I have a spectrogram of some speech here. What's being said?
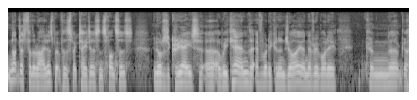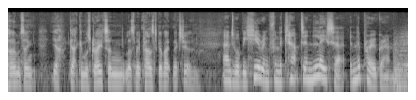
not just for the riders but for the spectators and sponsors, in order to create uh, a weekend that everybody can enjoy and everybody can uh, go home and saying, "Yeah, Gatcombe was great, and let's make plans to go back next year." And we'll be hearing from the captain later in the programme.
